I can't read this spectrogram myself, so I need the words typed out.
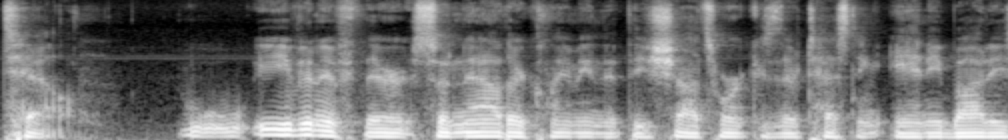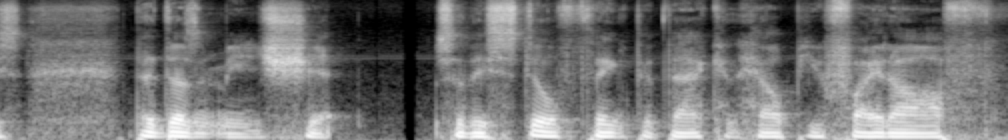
tell. Even if they're so now they're claiming that these shots work because they're testing antibodies, that doesn't mean shit. So they still think that that can help you fight off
